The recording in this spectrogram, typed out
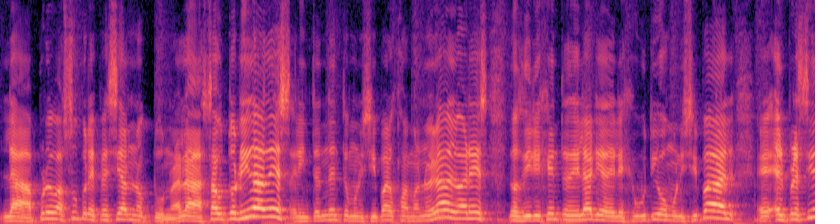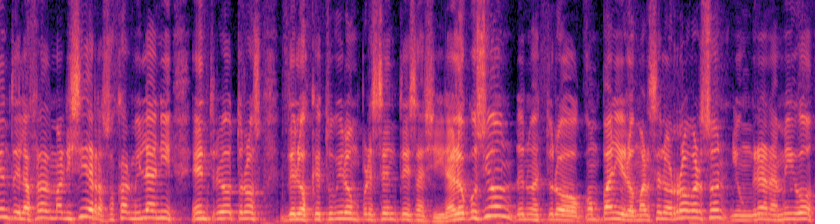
la prueba super especial nocturna. Las autoridades, el intendente municipal Juan Manuel Álvarez, los dirigentes del área del Ejecutivo Municipal, eh, el presidente de la FRAD Marisierras, Oscar Milani, entre otros de los que estuvieron presentes allí. La locución de nuestro compañero Marcelo Robertson y un gran amigo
